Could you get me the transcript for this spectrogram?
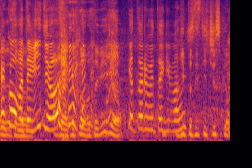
Какого-то этого- видео, Да, какого-то видео, который в итоге гипотетического.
